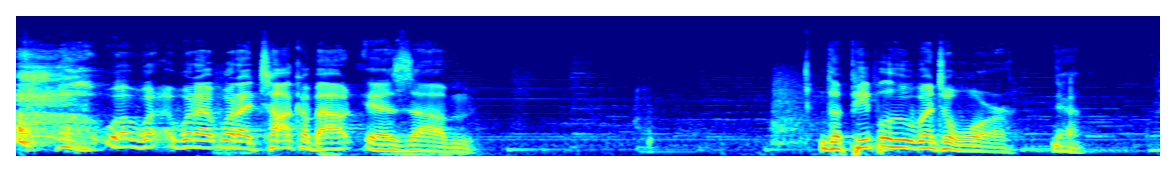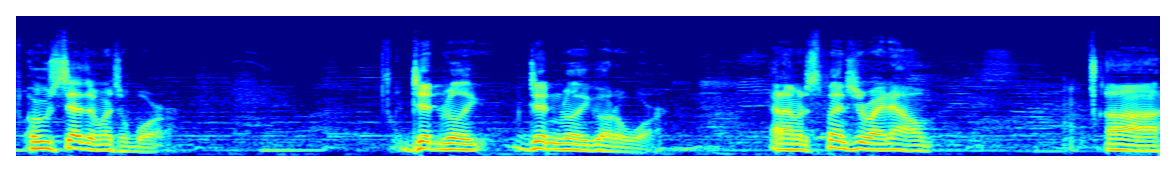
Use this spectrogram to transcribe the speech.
well, what, what I what I talk about is um, the people who went to war, Yeah. or who said they went to war, didn't really didn't really go to war, and I'm going to explain to you right now. Uh,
